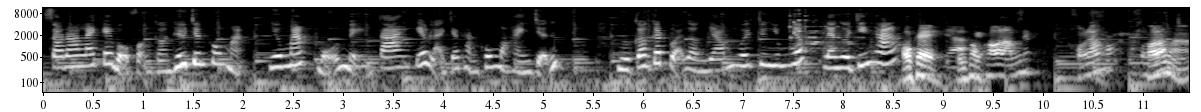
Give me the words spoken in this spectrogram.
sau đó lấy cái bộ phận còn thiếu trên khuôn mặt như mắt mũi miệng tai ghép lại cho thành khuôn mặt hoàn chỉnh. Người có kết quả gần giống với chân dung nhất là người chiến thắng. Ok, Dạ. cũng không khó lắm. Khó lắm. Khó lắm hả?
